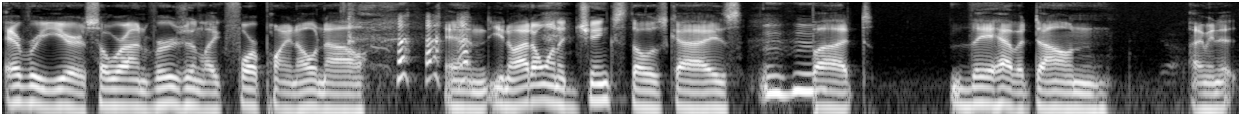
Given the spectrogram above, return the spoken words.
every year. So we're on version like 4.0 now. and, you know, I don't want to jinx those guys, but they have it down. I mean, it,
